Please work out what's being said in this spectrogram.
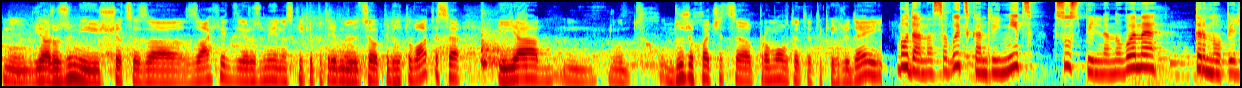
ну я розумію, що це за захід. Я розумію, наскільки потрібно до цього підготуватися. І я от, дуже хочеться промовити таких людей. Богдана Савицька, Андрій Міц, Суспільне новини, Тернопіль.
